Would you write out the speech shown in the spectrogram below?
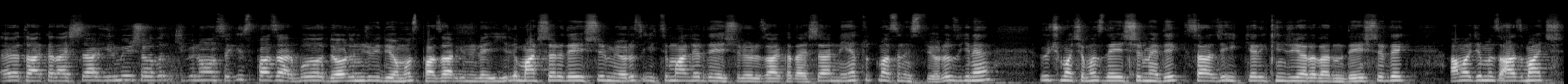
Evet arkadaşlar 23 Aralık 2018 Pazar. Bu dördüncü videomuz. Pazar günüyle ilgili maçları değiştirmiyoruz ihtimalleri değiştiriyoruz arkadaşlar. Niye? Tutmasını istiyoruz. Yine 3 maçımız değiştirmedik. Sadece ilk yarı ikinci yarılarını değiştirdik. Amacımız az maç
